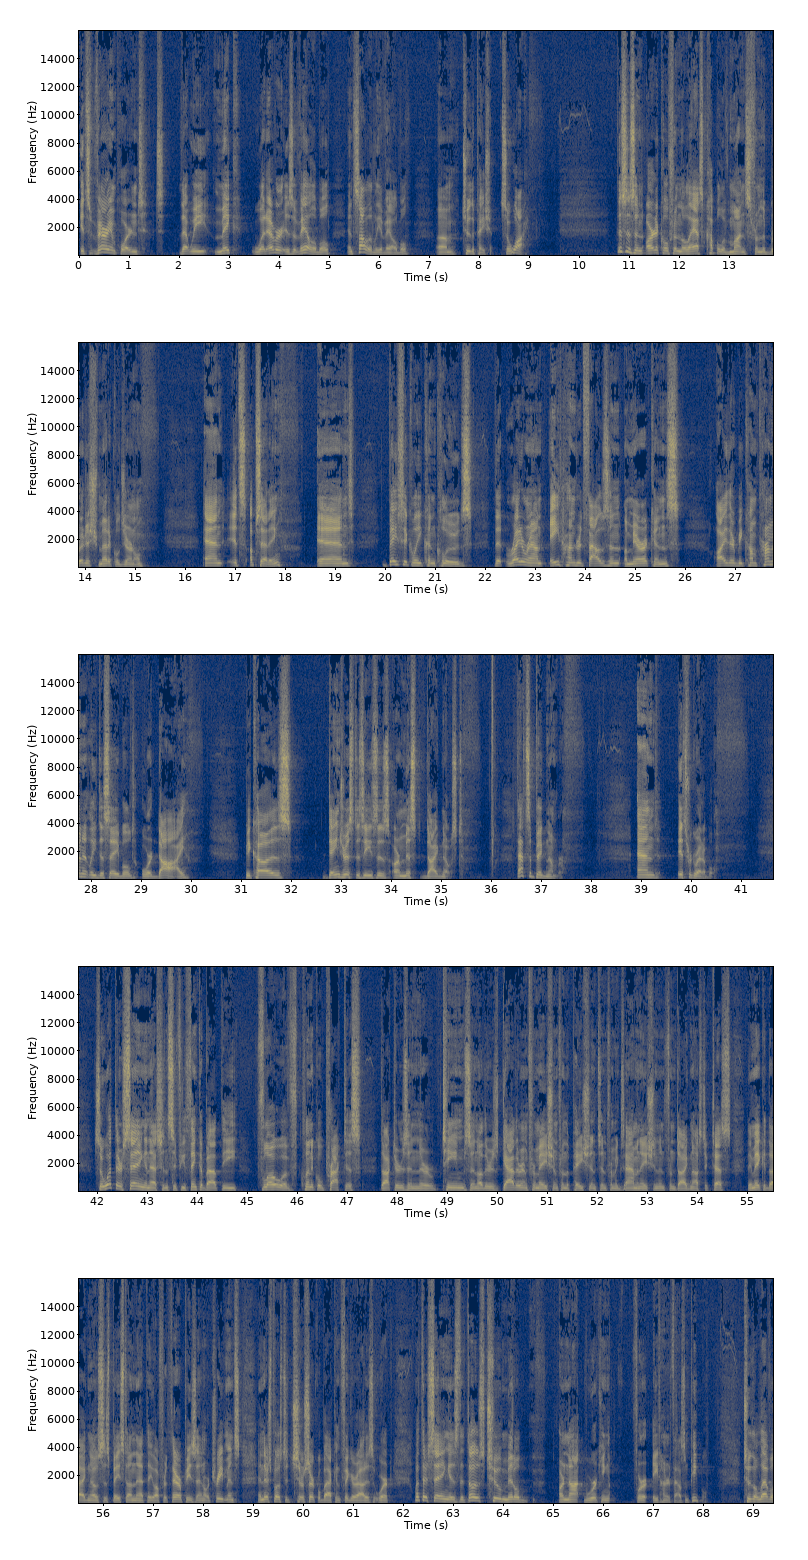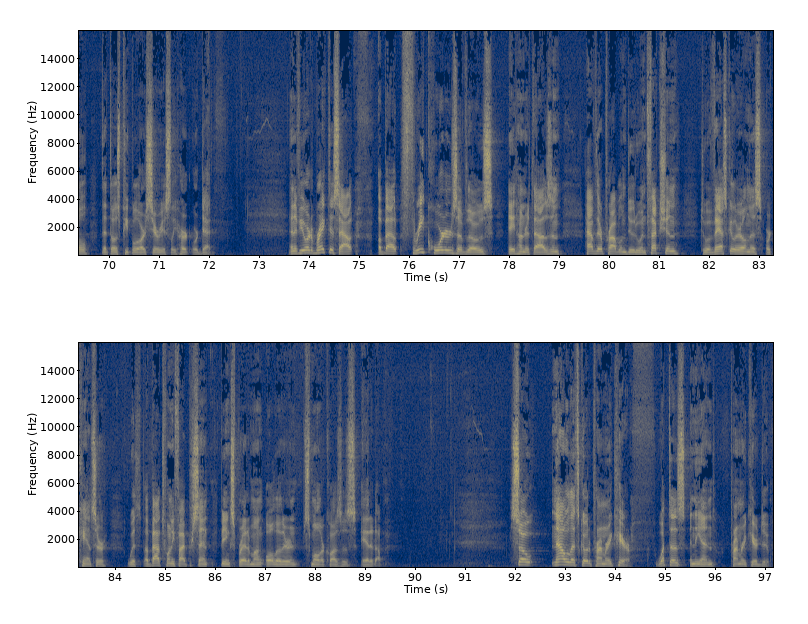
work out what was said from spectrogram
it's very important that we make whatever is available and solidly available um, to the patient. So, why? This is an article from the last couple of months from the British Medical Journal, and it's upsetting and basically concludes that right around 800,000 Americans either become permanently disabled or die because dangerous diseases are misdiagnosed. That's a big number. And it's regrettable. So, what they're saying, in essence, if you think about the flow of clinical practice, doctors and their teams and others gather information from the patient and from examination and from diagnostic tests they make a diagnosis based on that. They offer therapies and or treatments, and they're supposed to circle back and figure out is it work. What they're saying is that those two middle are not working for 800,000 people to the level that those people are seriously hurt or dead. And if you were to break this out, about three quarters of those 800,000 have their problem due to infection, to a vascular illness, or cancer, with about 25% being spread among all other and smaller causes added up. So now let's go to primary care. What does, in the end, primary care do?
